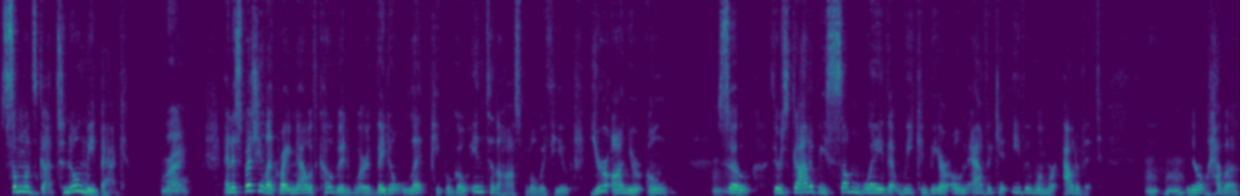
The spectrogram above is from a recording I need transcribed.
someone's got to know me bag Right. And especially like right now with covid where they don't let people go into the hospital with you you're on your own Mhm. so there's got to be some way that we can be our own advocate even when we're out of it Mhm. you know have a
